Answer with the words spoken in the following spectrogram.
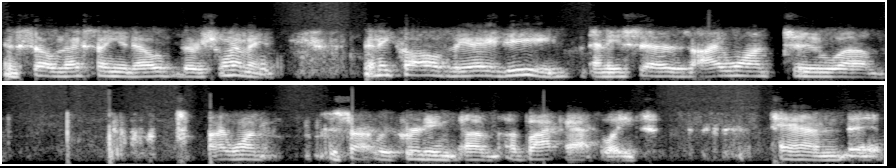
And so next thing you know, they're swimming. Then he calls the AD and he says, I want to, um, I want to start recruiting um, black athletes. And the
